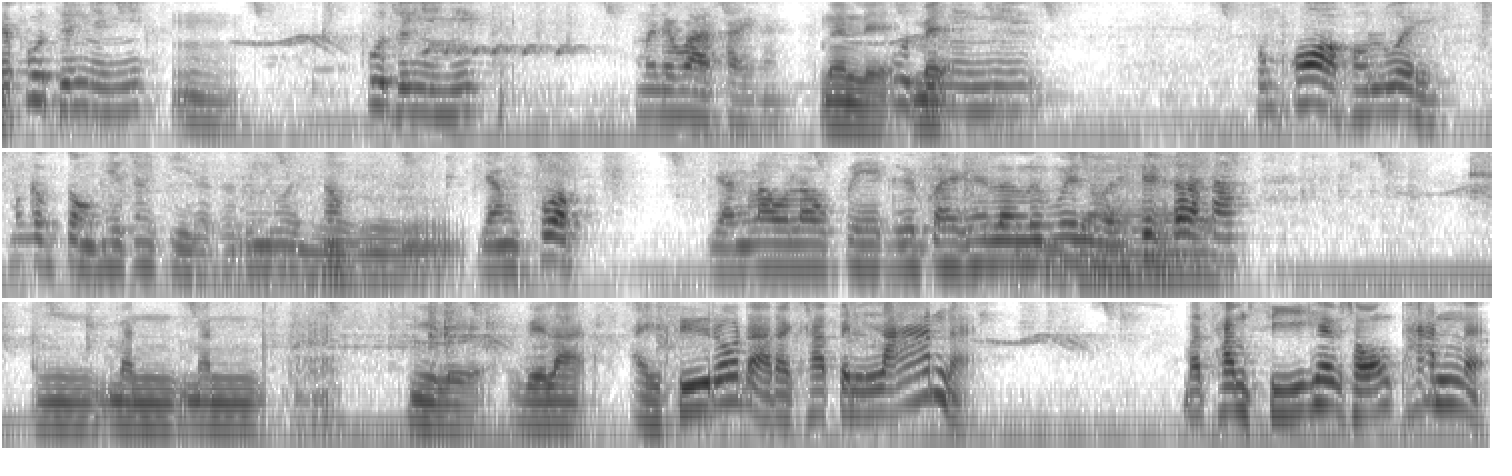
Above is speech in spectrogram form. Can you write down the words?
แต่พูดถึงอย่างนี้ อืมพูดถึงอย่างนี้ ไม่ได้ว่าใครนะ นั่นแหละพูดแม่ถึงอย่างนี้ผมพ่อเขารวย มันก็ต้องเฮ็ดทั้งทีแหละเขาต้องรวยอืเนาะมอย่างพวกอย่างเราเราเฟย์เกินไปไงเราเลยไม่รวย มันมันมันนี่เลยเวลาไอ้ซื้อรถอะราคาเป็นล้านอะมาทำสีแค่สองพันอะ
